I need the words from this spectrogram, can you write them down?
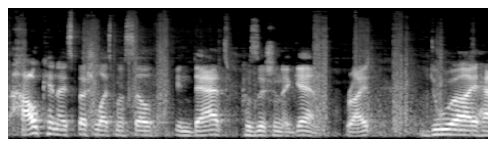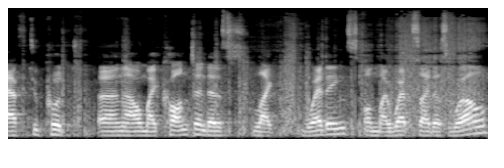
How can I specialize myself in that position again, right? Do I have to put uh, now my content as like weddings on my website as well?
